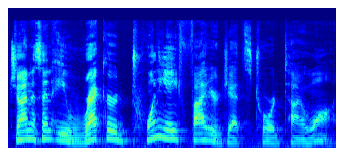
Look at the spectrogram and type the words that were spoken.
China sent a record 28 fighter jets toward Taiwan.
